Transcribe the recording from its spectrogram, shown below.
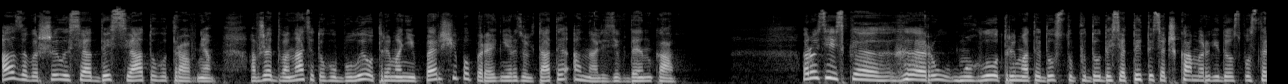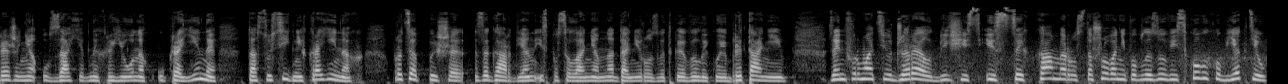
а завершилися 10 травня. А вже 12-го були отримані перші попередні результати аналізів ДНК. Російське ГРУ могло отримати доступ до 10 тисяч камер відеоспостереження у західних регіонах України та сусідніх країнах. Про це пише The Guardian із посиланням на дані розвитки Великої Британії. За інформацією джерел, більшість із цих камер розташовані поблизу військових об'єктів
